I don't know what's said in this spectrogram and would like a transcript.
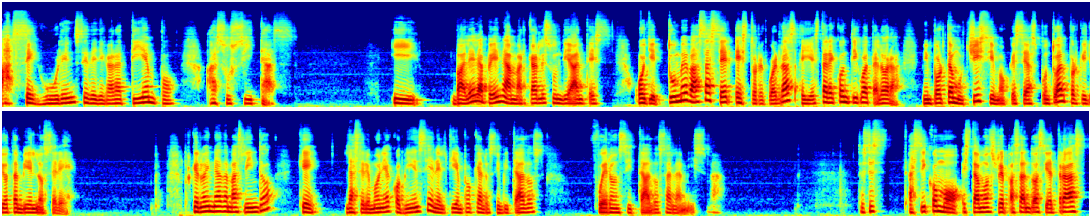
Asegúrense de llegar a tiempo a sus citas. Y vale la pena marcarles un día antes oye, tú me vas a hacer esto, ¿recuerdas? Ahí estaré contigo a tal hora. Me importa muchísimo que seas puntual porque yo también lo seré. Porque no hay nada más lindo que la ceremonia comience en el tiempo que a los invitados fueron citados a la misma. Entonces, así como estamos repasando hacia atrás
